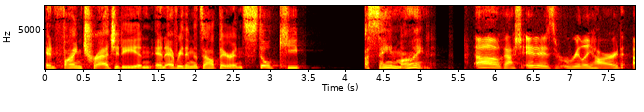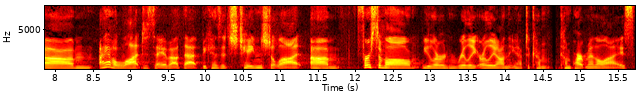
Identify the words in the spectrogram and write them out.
and find tragedy and, and everything that's out there and still keep a sane mind? Oh gosh, it is really hard. Um, I have a lot to say about that because it's changed a lot. Um, first of all, you learn really early on that you have to com- compartmentalize,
